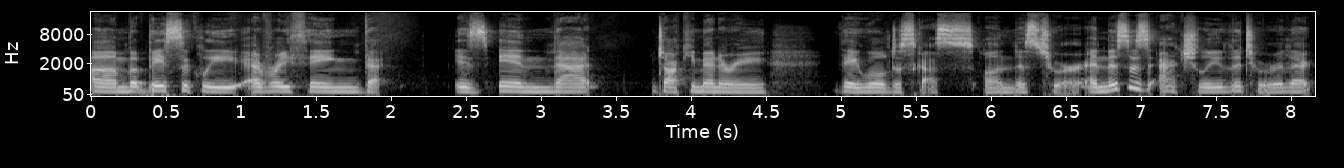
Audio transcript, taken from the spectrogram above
um, but basically everything that is in that documentary they will discuss on this tour. And this is actually the tour that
